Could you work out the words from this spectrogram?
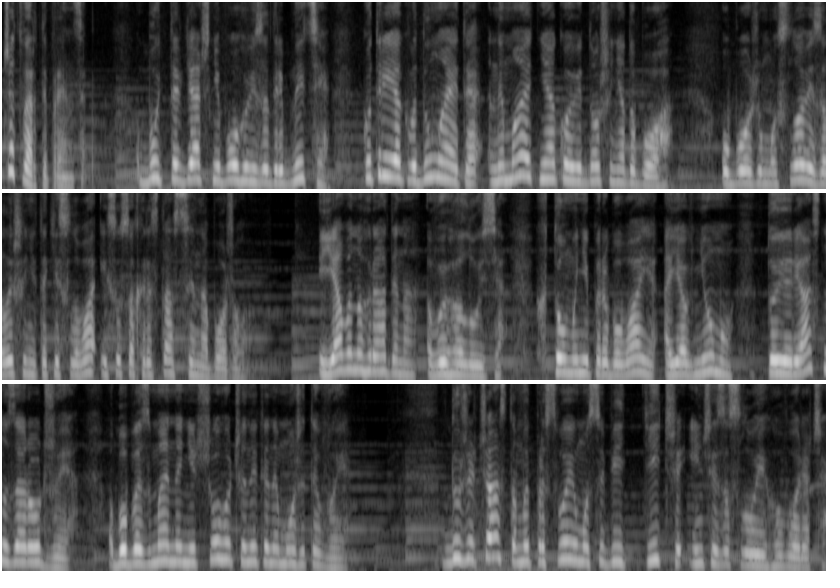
Четвертий принцип будьте вдячні Богові за дрібниці, котрі, як ви думаєте, не мають ніякого відношення до Бога. У Божому слові залишені такі слова Ісуса Христа, Сина Божого. Я виноградина, ви галузя. Хто в мені перебуває, а я в ньому, той рясно зароджує, бо без мене нічого чинити не можете ви. Дуже часто ми присвоюємо собі ті чи інші заслуги, говорячи,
